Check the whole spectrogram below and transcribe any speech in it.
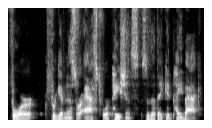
for forgiveness or asked for patience so that they could pay back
